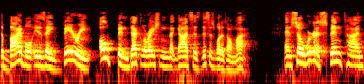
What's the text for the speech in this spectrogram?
the Bible is a very open declaration that God says, this is what is on mine. And so we're going to spend time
